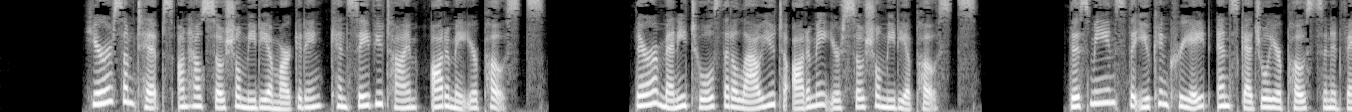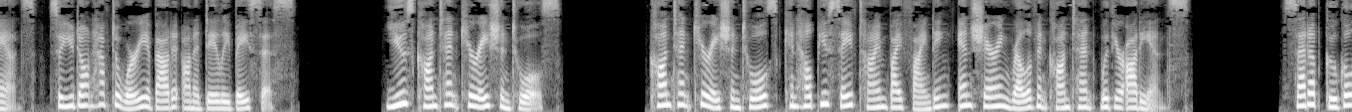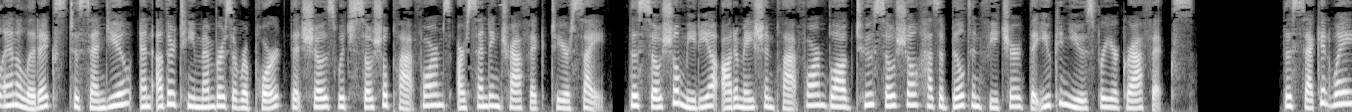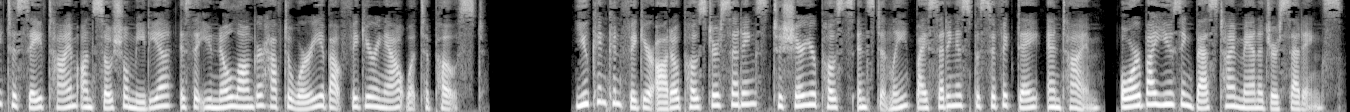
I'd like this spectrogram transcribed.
Here are some tips on how social media marketing can save you time, automate your posts. There are many tools that allow you to automate your social media posts. This means that you can create and schedule your posts in advance, so you don't have to worry about it on a daily basis. Use content curation tools. Content curation tools can help you save time by finding and sharing relevant content with your audience. Set up Google Analytics to send you and other team members a report that shows which social platforms are sending traffic to your site. The social media automation platform Blog2Social has a built-in feature that you can use for your graphics. The second way to save time on social media is that you no longer have to worry about figuring out what to post. You can configure auto poster settings to share your posts instantly by setting a specific day and time, or by using best time manager settings.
